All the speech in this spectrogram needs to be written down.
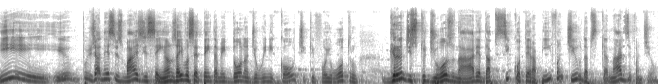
E, e, já nesses mais de 100 anos, aí você tem também Dona de Winnicott, que foi um outro grande estudioso na área da psicoterapia infantil, da psicanálise infantil.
